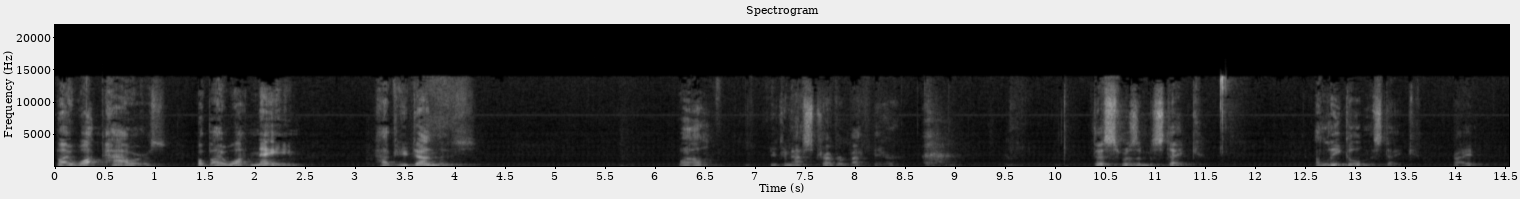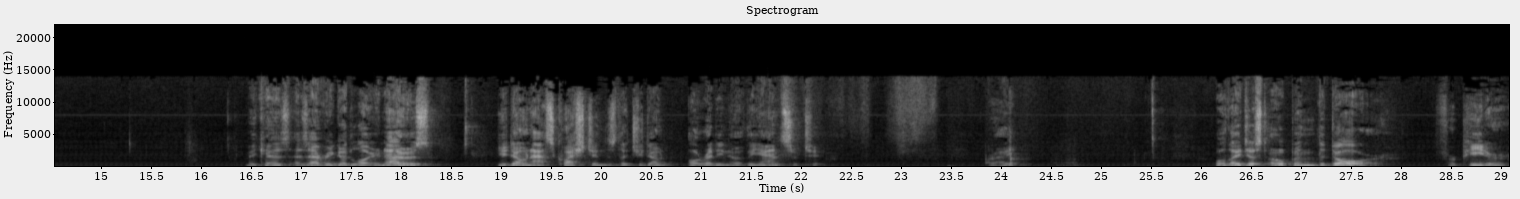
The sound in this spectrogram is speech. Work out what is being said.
By what powers or by what name have you done this? Well, you can ask Trevor back there. This was a mistake, a legal mistake, right? Because, as every good lawyer knows, you don't ask questions that you don't already know the answer to, right? Well, they just opened the door for Peter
